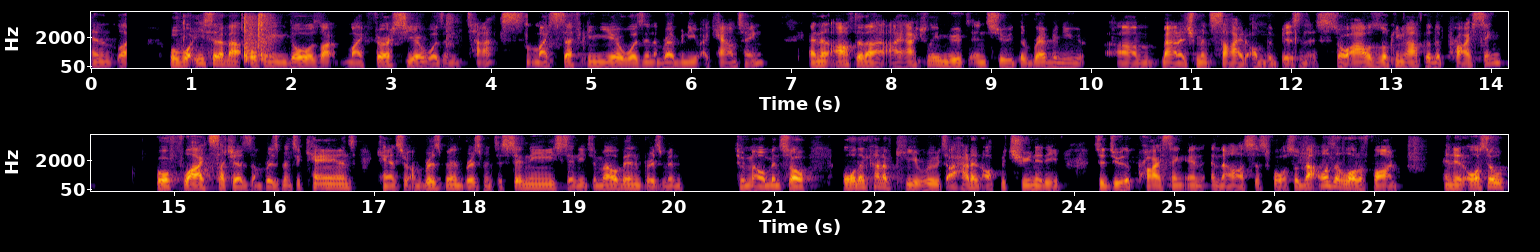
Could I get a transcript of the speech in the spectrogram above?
and like well, what you said about opening doors, like my first year was in tax, my second year was in revenue accounting, and then after that, I actually moved into the revenue um, management side of the business. So I was looking after the pricing for flights such as Brisbane to Cairns, Cairns to um, Brisbane, Brisbane to Sydney, Sydney to Melbourne, Brisbane to Melbourne. So all the kind of key routes, I had an opportunity to do the pricing and analysis for. So that was a lot of fun. And it also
